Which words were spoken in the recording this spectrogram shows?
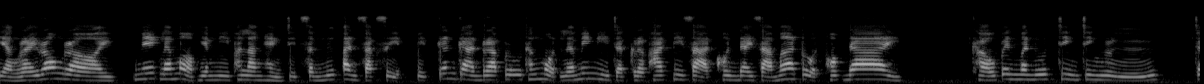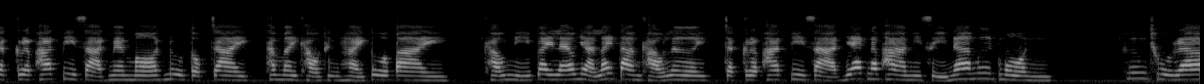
อย่างไร้ร่องรอย เมฆและหมอกยังมีพลังแห่งจิตสำนึกอันศักดิ์สิทธิ์ปิดกั้นการรับรู้ทั้งหมดและไม่มีจักรพรรดิปีศาจคนใดสามารถตรวจพบได้ เขาเป็นมนุษย์จริง ๆ หรือ จักรพรรดิปีศาจแมมมอสดูตกใจทำไมเขาถึงหายตัวไป เขาหนีไปแล้วอย่าไล่ตามเขาเลย จักรพรรดิปีศาจแยกนภามีสีหน้ามืดมน พึ่งชูรา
